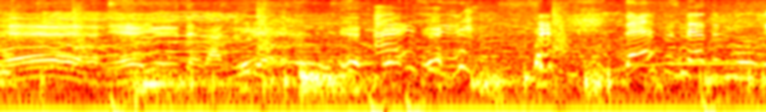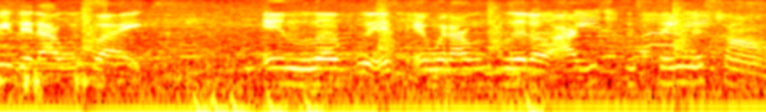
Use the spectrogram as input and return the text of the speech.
Yeah, yeah, you didn't think I knew that. Actually, that's another movie that I was like in love with. And when I was little, I used to sing this song.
